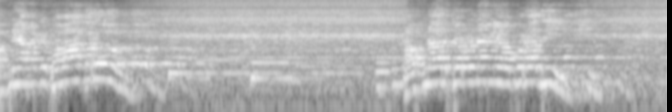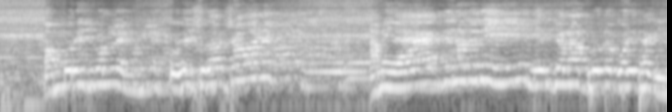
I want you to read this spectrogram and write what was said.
আপনি আমাকে ক্ষমা করুন। আপনার চরণে আমি অপরাধী। অম্বরীশ বললেন ওই সুদর্শন আমি একদিনও যদি নির্জলা ব্রত করে থাকি,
